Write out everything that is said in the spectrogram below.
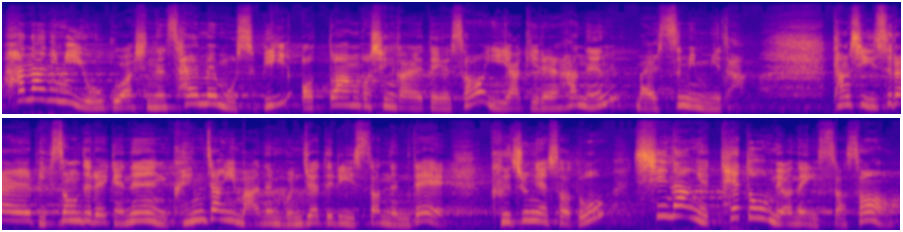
하나님이 요구하시는 삶의 모습이 어떠한 것인가에 대해서 이야기를 하는 말씀입니다. 당시 이스라엘 백성들에게는 굉장히 많은 문제들이 있었는데 그 중에서도 신앙의 태도 면에 있어서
